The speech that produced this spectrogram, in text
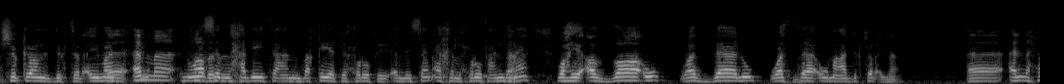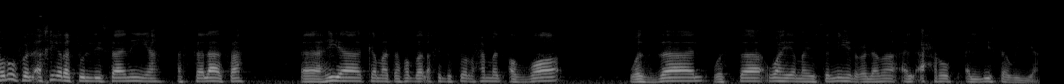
شكرا للدكتور أيمن آه، أما نواصل تفضل. الحديث عن بقية حروف اللسان آخر الحروف عندنا نعم. وهي الضاء والذال والثاء مع الدكتور أيمن نعم. آه، الحروف الأخيرة اللسانية الثلاثة آه، هي كما تفضل أخي الدكتور محمد الضاء والذال والثاء وهي ما يسميه العلماء الأحرف اللثوية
